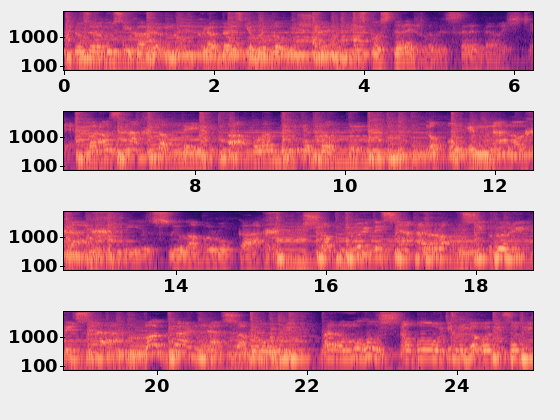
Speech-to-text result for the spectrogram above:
хто серед усіх арен, глядацьке видовище, спостережливе середовище. Воно зна, хто ти, аплодує доти, допоки на ногах і сила в руках, щоб битися, розігрітися, вагання забудь, перемогу здобудь, доведи собі,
